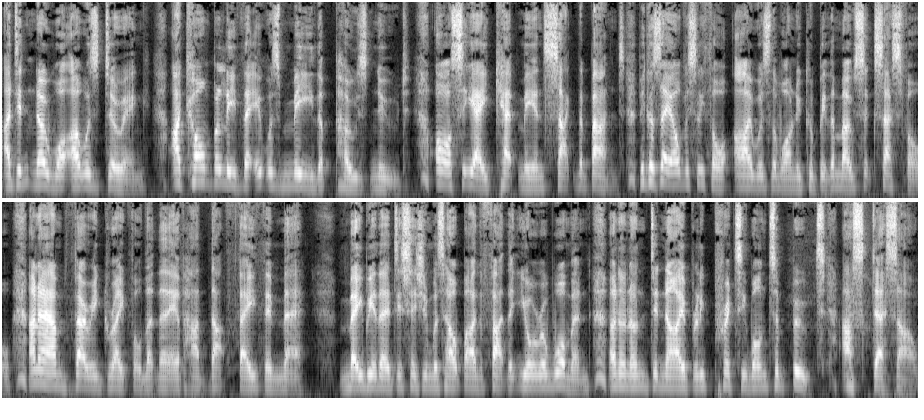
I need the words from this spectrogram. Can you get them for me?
I didn't know what I was doing. I can't believe that it was me that posed nude. RCA kept me and sacked the band because they obviously thought I was the one who could be the most successful, and I am very grateful that they have had that faith in me. Maybe their decision was helped by the fact that you're a woman and an undeniably pretty one to boot, asked Dessau.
